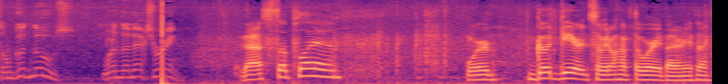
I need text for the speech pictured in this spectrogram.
Some good news. We're in the next ring. That's the plan. We're good geared, so we don't have to worry about anything.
